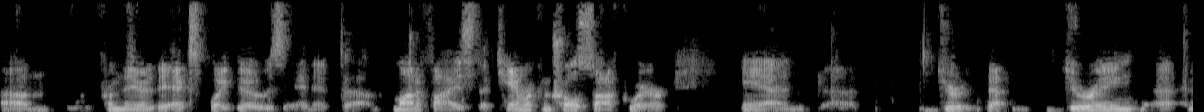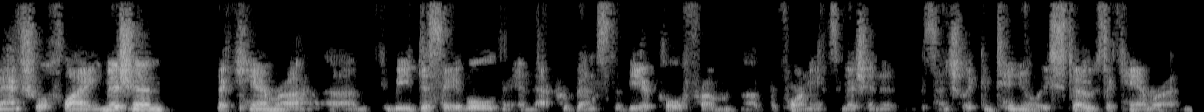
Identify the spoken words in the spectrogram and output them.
Um, from there, the exploit goes and it uh, modifies the camera control software and uh, dur that during uh, an actual flying mission, the camera um, can be disabled and that prevents the vehicle from uh, performing its mission. It essentially continually stows the camera and,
